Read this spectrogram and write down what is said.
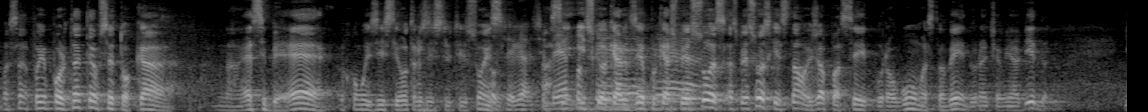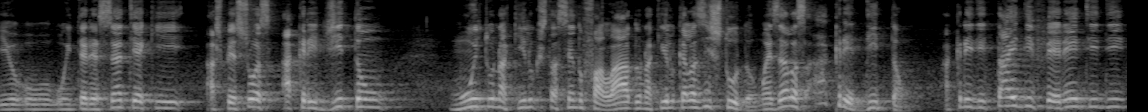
Mas foi importante você tocar na SBE, como existem outras instituições. Seja, assim, isso que eu quero dizer, porque é... as pessoas, as pessoas que estão, eu já passei por algumas também durante a minha vida, e o, o interessante é que as pessoas acreditam muito naquilo que está sendo falado, naquilo que elas estudam, mas elas acreditam. Acreditar é diferente de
